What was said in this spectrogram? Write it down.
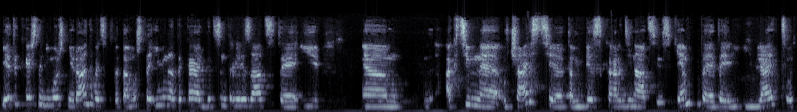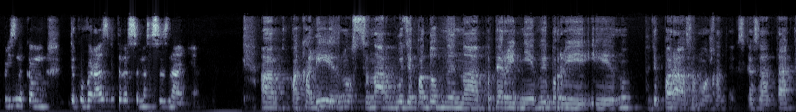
И это, конечно, не может не радовать, потому что именно такая децентрализация и эм, активное участие там, без координации с кем-то, это является вот признаком такого развитого самосознания. А, а калі ну, сцэнар будзе падобны на папярэднія выбары і ну, будзе параза можна так сказаць так?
